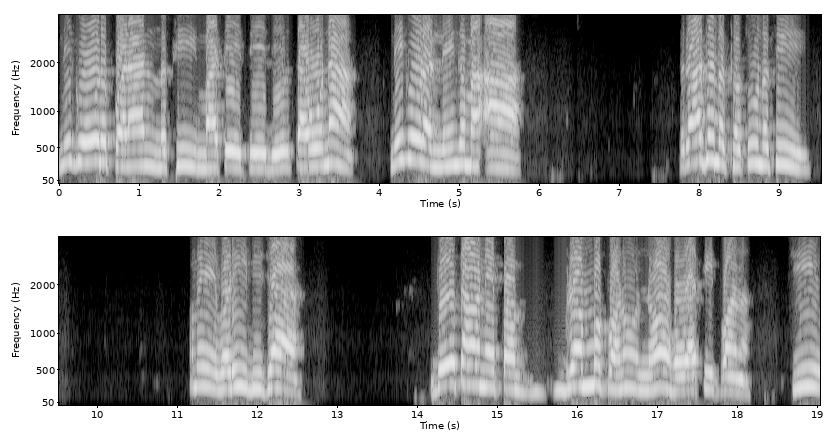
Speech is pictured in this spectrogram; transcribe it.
નિગુણપણા નથી માટે તે દેવતાઓના નિગુણ લિંગમાં આ રાધન થતું નથી. અને વળી બીજા દેવતાઓને પણ બ્રહ્મપણું ન હોવાથી પણ જીવ,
